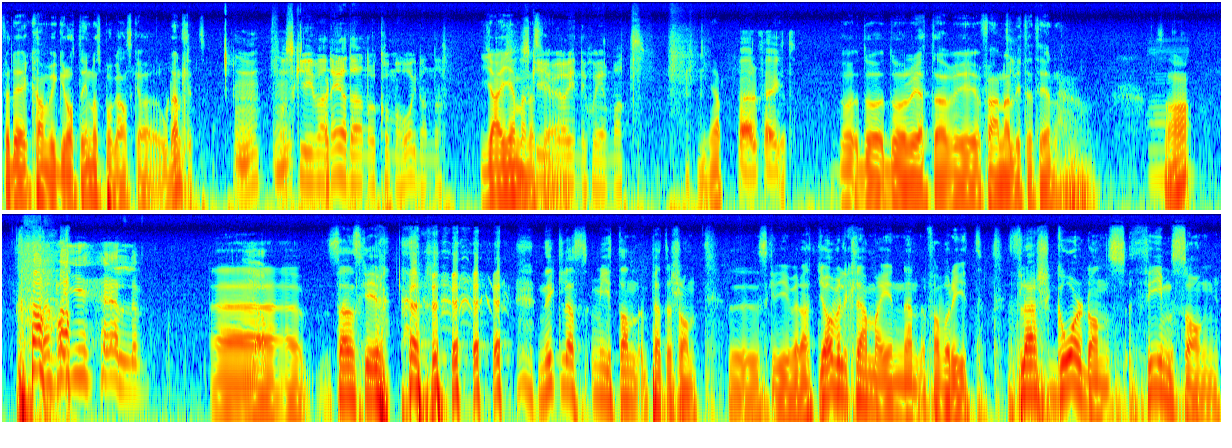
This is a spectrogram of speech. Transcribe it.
För det kan vi grotta in oss på ganska ordentligt. Mm. Får Mm. skriva ner den och komma ihåg den då. Jajamän, det ska Skriver jag in i schemat. Japp. Perfekt. Då, då, då retar vi Färna lite till. Så. Men vad i helvete? Eh, Sen skriver Niklas Mitan Pettersson eh, skriver att jag vill klämma in en favorit. Flash Gordons theme song,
